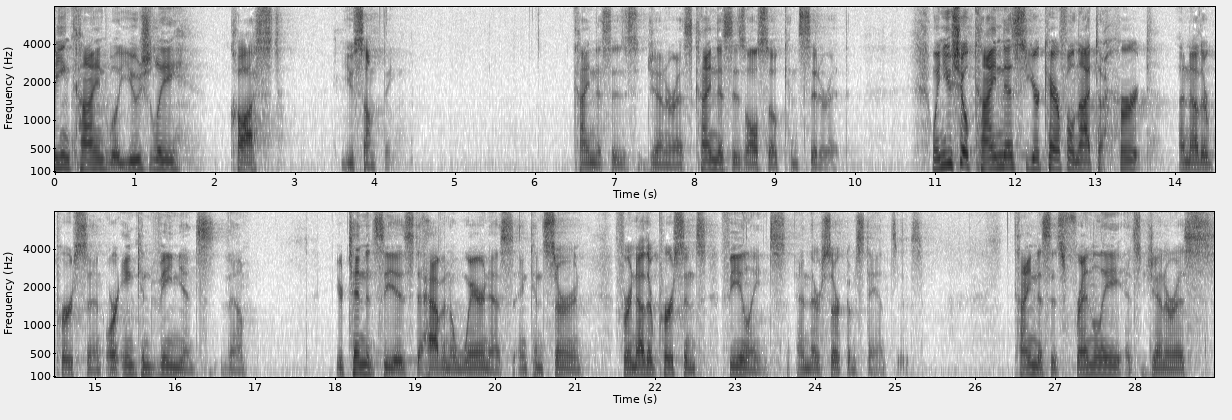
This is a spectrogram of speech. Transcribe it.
Being kind will usually cost you something. Kindness is generous. Kindness is also considerate. When you show kindness, you're careful not to hurt another person or inconvenience them. Your tendency is to have an awareness and concern for another person's feelings and their circumstances. Kindness is friendly, it's generous,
